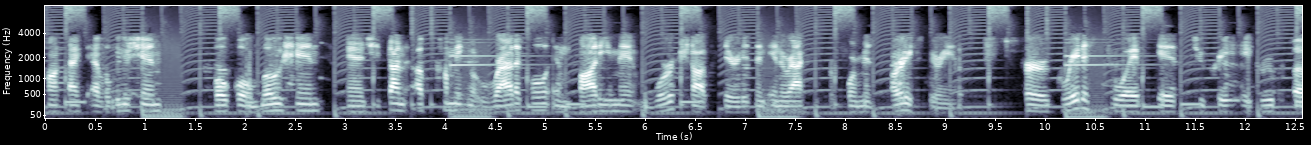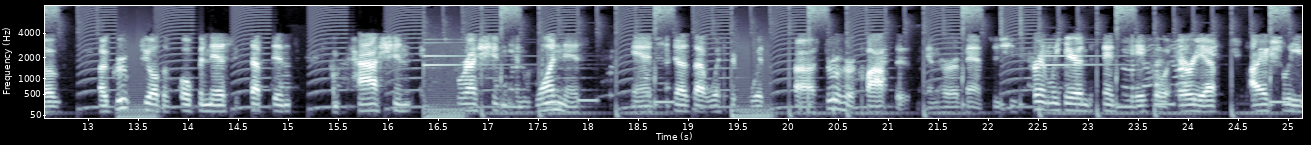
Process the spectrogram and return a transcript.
contact evolution, vocal motion, and she's got an upcoming Radical Embodiment workshop series and interactive performance art experience. Her greatest joy is to create a group of a group field of openness, acceptance, compassion, expression, and oneness. And she does that with with uh, through her classes and her events. And she's currently here in the San Diego area. I actually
